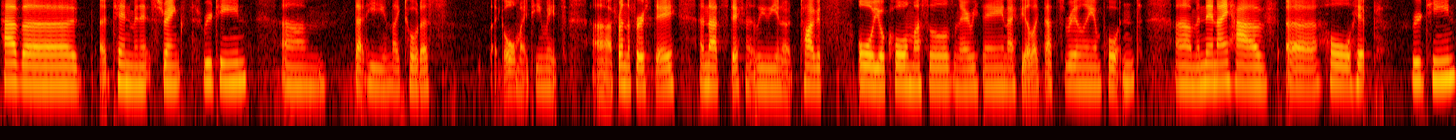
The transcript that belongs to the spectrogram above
have a, a 10 minute strength routine um, that he like taught us, like all my teammates, uh, from the first day. And that's definitely, you know, targets all your core muscles and everything. I feel like that's really important. Um, and then I have a whole hip routine.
